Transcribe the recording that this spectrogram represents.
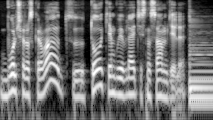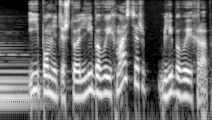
больше раскрывают э, то, кем вы являетесь на самом деле. И помните, что либо вы их мастер, либо вы их раб.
